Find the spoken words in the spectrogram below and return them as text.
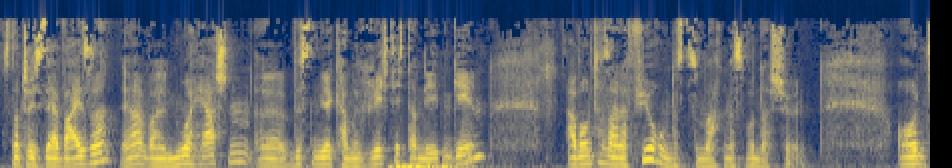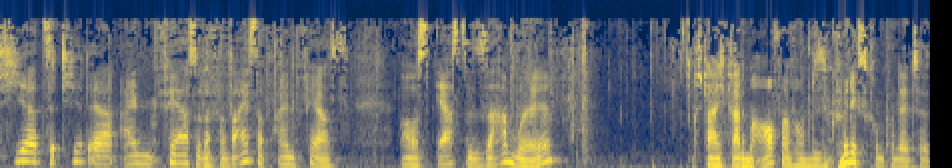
Das ist natürlich sehr weise, ja, weil nur herrschen, äh, wissen wir, kann richtig daneben gehen. Aber unter seiner Führung das zu machen, ist wunderschön. Und hier zitiert er einen Vers oder verweist auf einen Vers aus 1 Samuel. Schlage ich gerade mal auf, einfach um diese Königskomponente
